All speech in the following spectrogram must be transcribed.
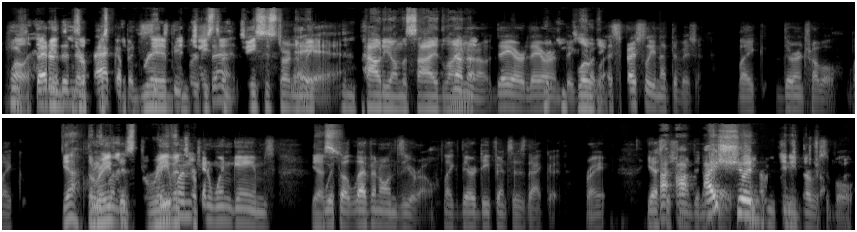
he's Well, better than their backup at sixty and Chase, percent. Chase is starting Yeah, to make yeah. him pouty on the sideline. No, no, no. They are they are in big trouble, especially in that division. Like they're in trouble. Like Yeah, the Cleveland Ravens. The Ravens Cleveland are can win games yes. with eleven on zero. Like their defense is that good, right? Yes, I- Deshaun I- didn't I play. should- He's He needs to drop, serviceable,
